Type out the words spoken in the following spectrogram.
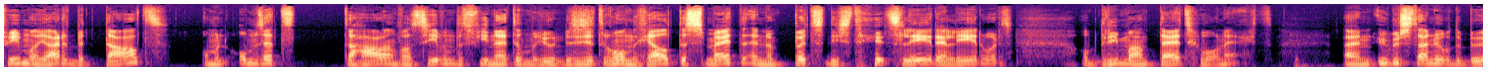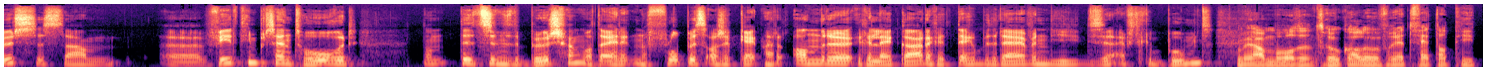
miljard betaald om een omzet te halen van 734 miljoen. Dus die zitten gewoon geld te smijten in een put die steeds leger en leger wordt. Op drie maanden tijd gewoon echt. En Uber staat nu op de beurs. Ze staan eh 14% hoger dan dit sinds de beursgang, wat eigenlijk een flop is als je kijkt naar andere gelijkaardige techbedrijven, die, die zijn echt geboomd. Maar ja, maar we hadden het er ook al over, het feit dat die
